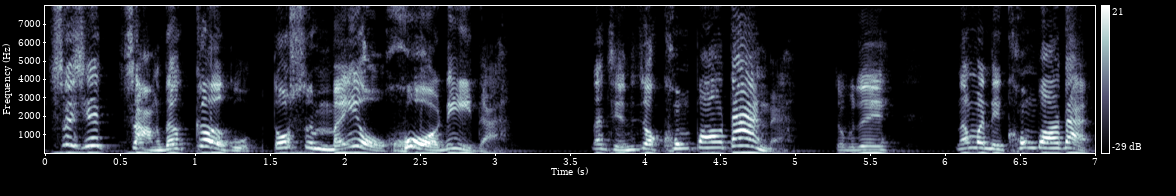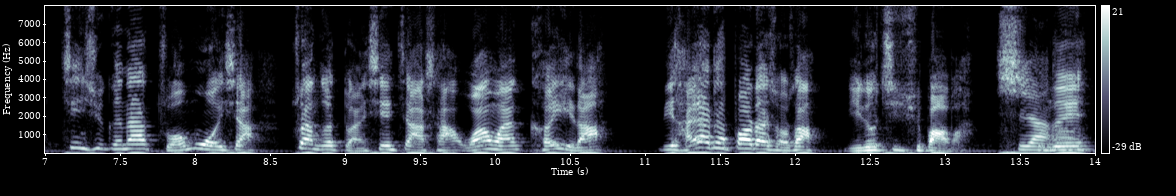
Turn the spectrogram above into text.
这些涨的个股都是没有获利的，那简直叫空包蛋呢，对不对？那么你空包蛋进去跟他琢磨一下，赚个短线价差玩玩可以的。你还要他抱在手上，你就继续抱吧，是啊，对不对？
